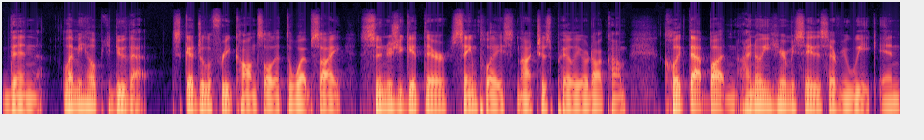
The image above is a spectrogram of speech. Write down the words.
then let me help you do that. Schedule a free consult at the website. As soon as you get there, same place, not just paleo.com, click that button. I know you hear me say this every week, and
